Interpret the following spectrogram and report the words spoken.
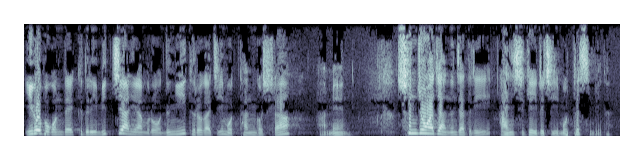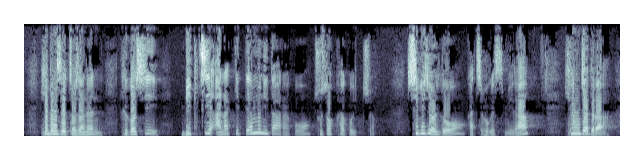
이로 보건대 그들이 믿지 아니함으로 능히 들어가지 못한 것이라. 아멘. 순종하지 않는 자들이 안식에 이르지 못했습니다. 히브리서 저자는 그것이 믿지 않았기 때문이다라고 주석하고 있죠. 12절도 같이 보겠습니다. 형제들아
